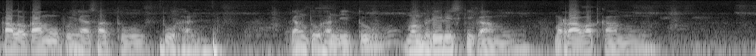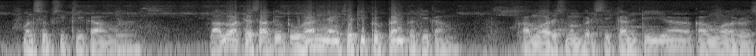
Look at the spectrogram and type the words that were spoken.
Kalau kamu punya satu Tuhan, yang Tuhan itu memberi rizki kamu, merawat kamu, mensubsidi kamu. Lalu ada satu Tuhan yang jadi beban bagi kamu. Kamu harus membersihkan dia, kamu harus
